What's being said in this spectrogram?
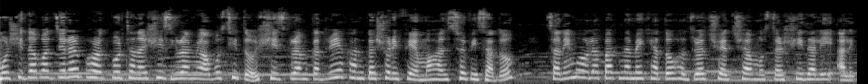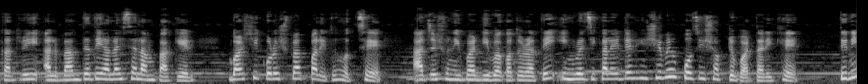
মুর্শিদাবাদ জেলার ভরতপুর থানার শীষগ্রামে অবস্থিত শীষগ্রাম কাদরিয়া খানকা শরীফে মহান সফি সাদক সানি মৌলাপাক নামে খ্যাত হজরত সৈয়দ শাহ মুস্তারশিদ আলী আল কাদরি আল বাগদাদি আলাইসাল্লাম পাকের বার্ষিক ওরসপাক পালিত হচ্ছে। আজ শনিবার দিবাগত রাতে ইংরেজি ক্যালেন্ডার হিসেবে পঁচিশ অক্টোবর তারিখে। তিনি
